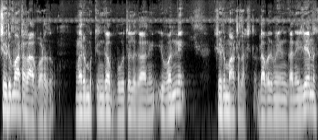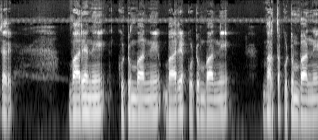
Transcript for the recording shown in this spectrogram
చెడు మాట రాకూడదు. మరి ముఖ్యంగా బూతులు కానీ ఇవన్నీ చెడు మాటలు వస్తాయి డబుల్ మీనింగ్ కానీ ఏదైనా సరే భార్యని కుటుంబాన్ని భార్య కుటుంబాన్ని భర్త కుటుంబాన్ని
